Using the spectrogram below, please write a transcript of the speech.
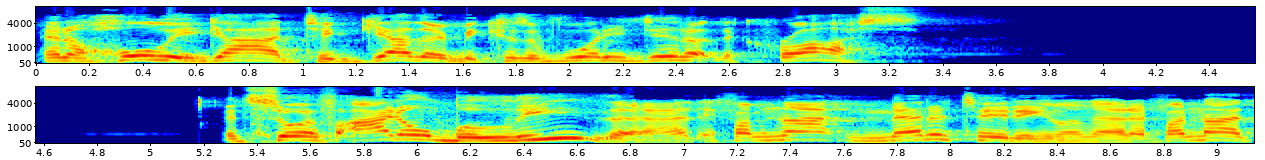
and a holy God, together because of what he did at the cross. And so, if I don't believe that, if I'm not meditating on that, if I'm not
